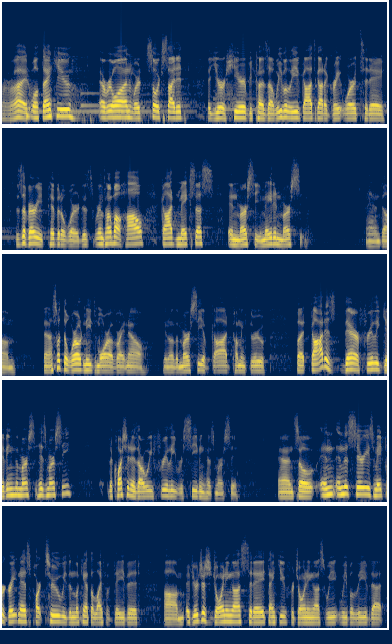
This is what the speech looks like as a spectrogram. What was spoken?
All right. Well, thank you, everyone. We're so excited that you're here because uh, we believe God's got a great word today. This is a very pivotal word. This, we're going to talk about how God makes us in mercy, made in mercy. And um, man, that's what the world needs more of right now. You know, the mercy of God coming through. But God is there freely giving the mercy, His mercy. The question is, are we freely receiving His mercy? And so, in, in this series, Made for Greatness, part two, we've been looking at the life of David. Um, if you're just joining us today, thank you for joining us. We, we believe that,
